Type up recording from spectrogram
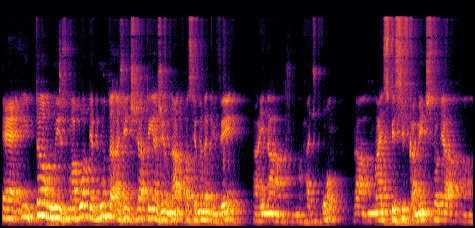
É, então, Luiz, uma boa pergunta. A gente já tem agendado para a semana que vem, aí na, na Rádio Com, mais especificamente sobre a, a,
